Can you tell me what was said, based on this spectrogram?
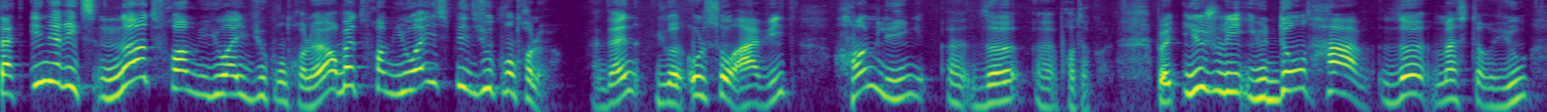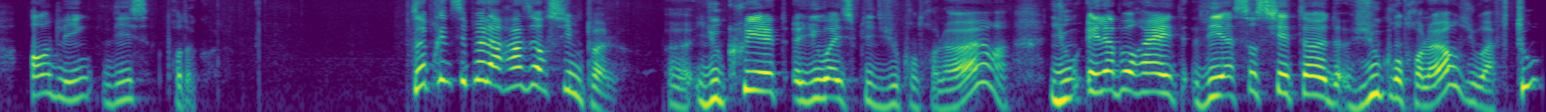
that inherits not from UI view controller but from UI split view controller and then you can also have it handling uh, the uh, protocol. But usually you don't have the master view handling this protocol. The principles are rather simple. Uh, you create a UI split view controller, you elaborate the associated view controllers, you have two,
